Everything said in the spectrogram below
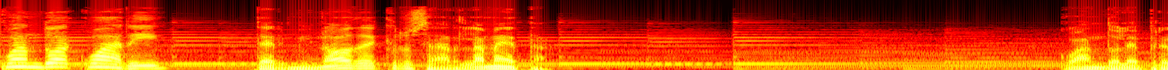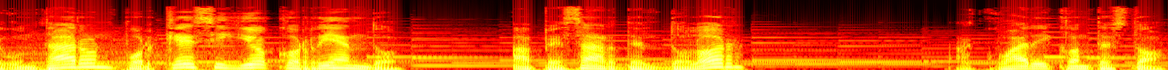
cuando Aquari terminó de cruzar la meta. Cuando le preguntaron por qué siguió corriendo a pesar del dolor, Aquari contestó,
